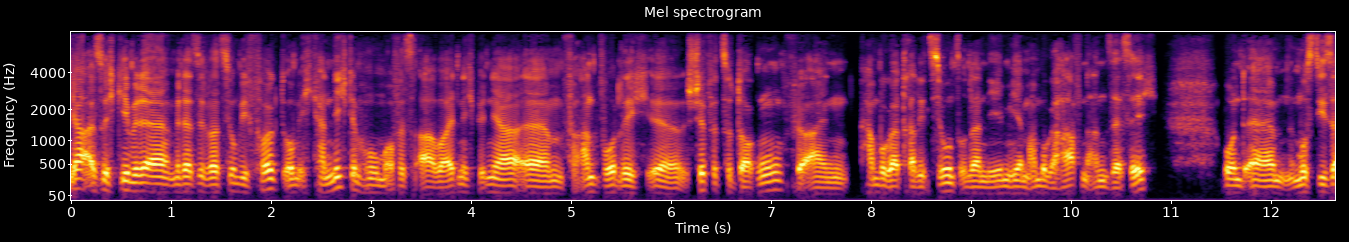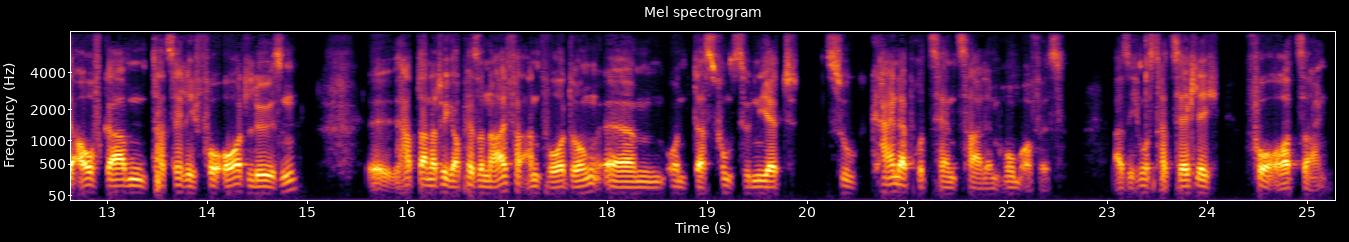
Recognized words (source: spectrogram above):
Ja, also ich gehe mit der, mit der Situation wie folgt um. Ich kann nicht im Homeoffice arbeiten. Ich bin ja ähm, verantwortlich, äh, Schiffe zu docken für ein Hamburger Traditionsunternehmen hier im Hamburger Hafen ansässig und ähm, muss diese Aufgaben tatsächlich vor Ort lösen. Äh, habe da natürlich auch Personalverantwortung ähm, und das funktioniert zu keiner Prozentzahl im Homeoffice. Also ich muss tatsächlich vor Ort sein.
